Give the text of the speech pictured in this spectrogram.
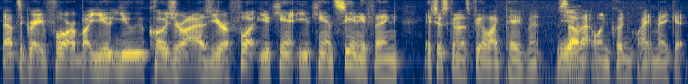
That's a great floor. But you you close your eyes, you're a foot. You can't you can't see anything. It's just gonna feel like pavement. So that one couldn't quite make it.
